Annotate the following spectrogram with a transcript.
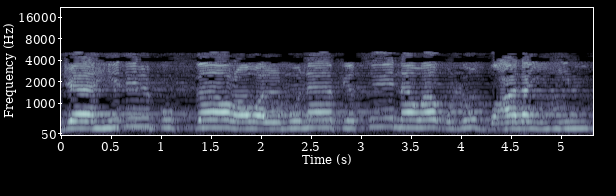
جاهد الكفار والمنافقين واغلظ عليهم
